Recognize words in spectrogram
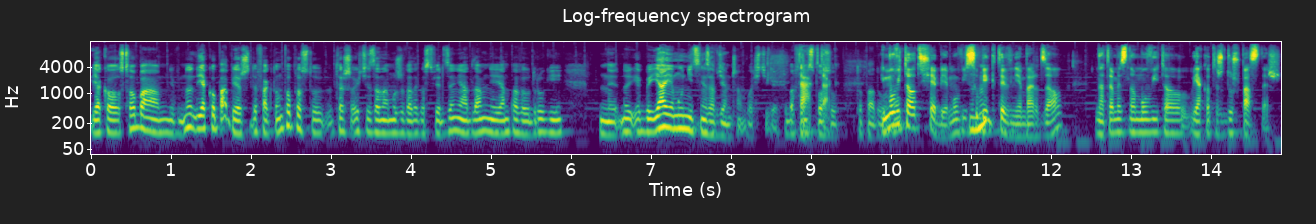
jako osoba, no, jako papież de facto, on po prostu też ojciec Adam używa tego stwierdzenia, dla mnie Jan Paweł II, no jakby ja jemu nic nie zawdzięczam właściwie, chyba w Tak, ten sposób to padło. I mówi tak? to od siebie, mówi Mhm. subiektywnie bardzo, natomiast no, mówi to jako też duszpasterz.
